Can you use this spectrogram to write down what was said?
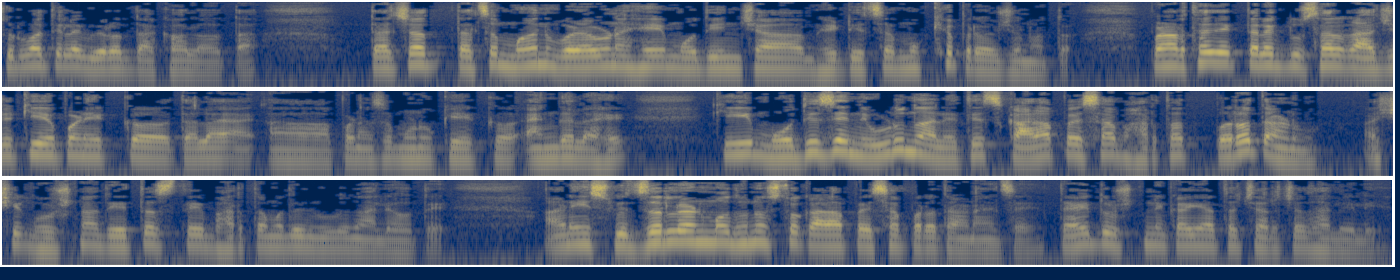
सुरुवातीला विरोध दाखवला होता. त्याच्यात त्याचं मन वळवणं हे मोदींच्या भेटीचं मुख्य प्रयोजन होतं. पण अर्थात एक त्याला एक दुसरा राजकीय पण एक त्याला आपण असं म्हणू की एक अँगल आहे की मोदी जे निवडून आले तेच काळा पैसा भारतात परत आणू अशी घोषणा देतच ते भारतामध्ये निवडून आले होते. आणि स्वित्झर्लंडमधूनच तो काळा पैसा परत आणायचा आहे. त्याही दृष्टीने काही आता चर्चा झालेली आहे.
